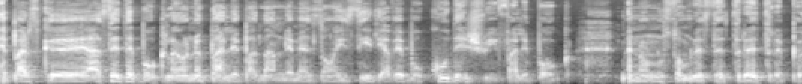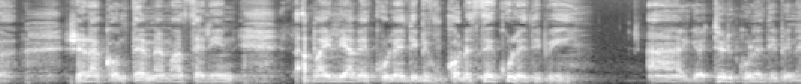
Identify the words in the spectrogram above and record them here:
Et parce qu'à cette époque-là, on ne parlait pas dans les maisons ici. Il y avait beaucoup de juifs à l'époque. Maintenant, nous sommes restés très, très peu. J'ai raconté même à Céline, là-bas, il y avait Koulédibi. Vous connaissez Koulédibi? Ah, il y a turc Koulédibi. né?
